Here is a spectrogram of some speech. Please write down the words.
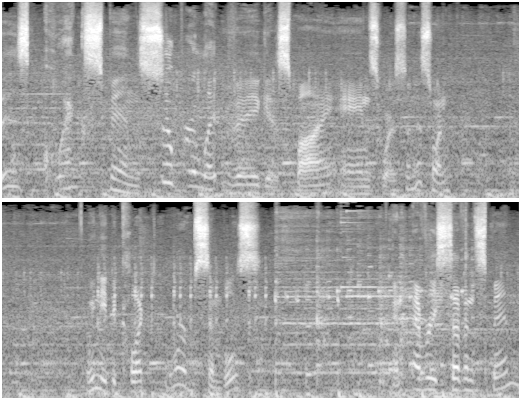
is Quick Spin Super Lit Vegas by Ainsworth. In this one, we need to collect orb symbols. And every seventh spin,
